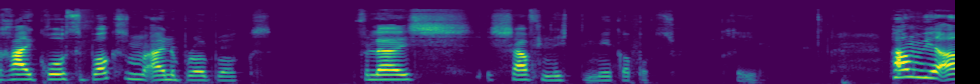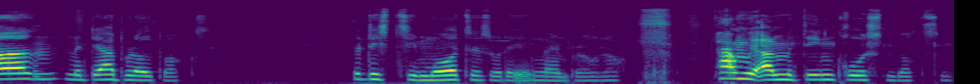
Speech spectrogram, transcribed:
drei große Boxen und eine Brawlbox. Vielleicht ich schaffe nicht die Megabox zu kriegen. Fangen wir an mit der Brawlbox. Bitte ich ziehe Mortis oder irgendein Brawler. Fangen wir an mit den großen Boxen.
